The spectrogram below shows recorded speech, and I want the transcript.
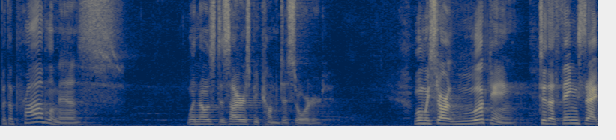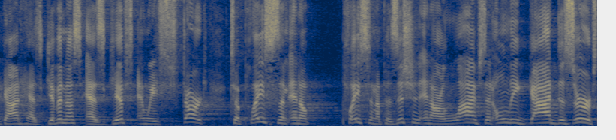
But the problem is when those desires become disordered. When we start looking to the things that God has given us as gifts, and we start to place them in a place in a position in our lives that only God deserves.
